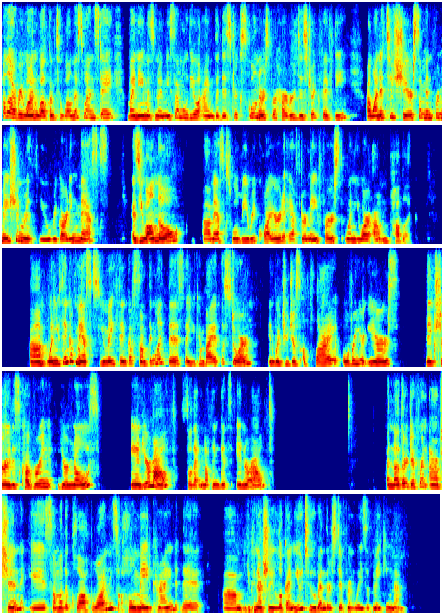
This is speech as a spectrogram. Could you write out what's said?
Hello, everyone. Welcome to Wellness Wednesday. My name is Noemi Zamudio. I'm the district school nurse for Harvard District 50. I wanted to share some information with you regarding masks. As you all know, uh, masks will be required after May 1st when you are out in public. Um, when you think of masks, you may think of something like this that you can buy at the store in which you just apply over your ears. Make sure it is covering your nose and your mouth so that nothing gets in or out. Another different option is some of the cloth ones, homemade kind that um, you can actually look on YouTube and there's different ways of making them.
